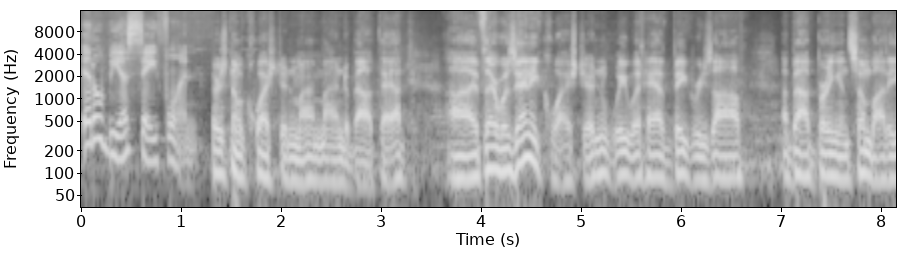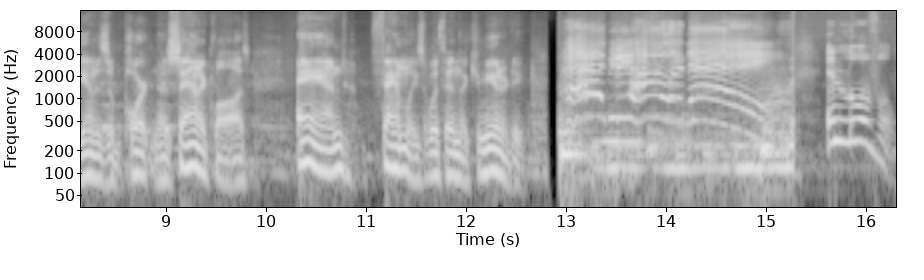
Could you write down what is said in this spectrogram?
it'll be a safe one. There's no question in my mind about that. Uh, if there was any question, we would have big resolve about bringing somebody in as important as Santa Claus and families within the community. Happy holidays! In Louisville,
